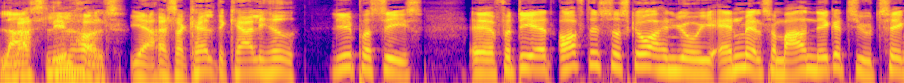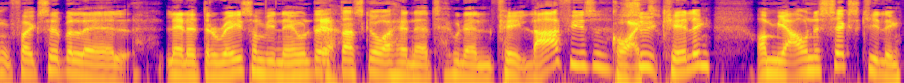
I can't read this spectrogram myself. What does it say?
Lars, Lars Lilholdt. Ja, Altså kald det kærlighed. lige præcis. Øh, fordi at ofte så skriver han jo i anmeldelser meget negative ting. For eksempel uh, Lana Del Rey, som vi nævnte. Ja. Der skriver han, at hun er en fæl larfisse, Korrekt. syg kælling og mjavne sexkilling.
